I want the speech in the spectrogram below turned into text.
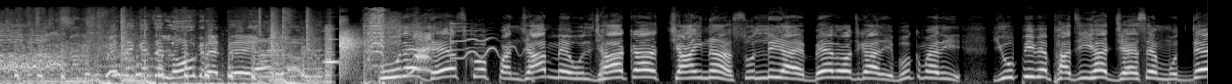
कैसे कैसे लोग रहते हैं यार पूरे देश को पंजाब में उलझा कर चाइना सुल्ली आए बेरोजगारी भूखमरी यूपी में फजीहत जैसे मुद्दे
